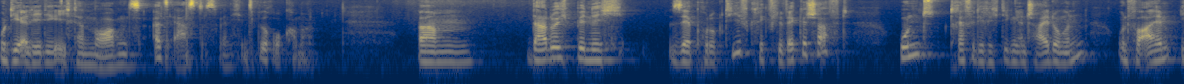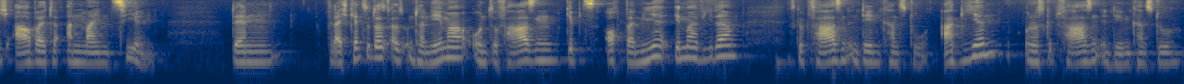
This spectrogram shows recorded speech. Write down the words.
und die erledige ich dann morgens als erstes, wenn ich ins Büro komme. Ähm, dadurch bin ich sehr produktiv, kriege viel weggeschafft und treffe die richtigen Entscheidungen und vor allem ich arbeite an meinen Zielen. Denn vielleicht kennst du das als Unternehmer und so Phasen gibt es auch bei mir immer wieder. Es gibt Phasen, in denen kannst du agieren und es gibt Phasen, in denen kannst du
